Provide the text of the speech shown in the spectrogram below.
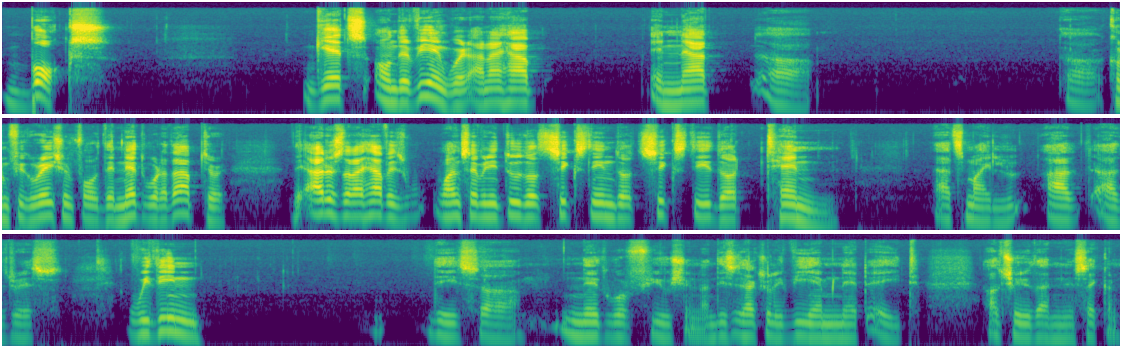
box gets on the VMware and I have a NAT uh, uh, configuration for the network adapter. The address that I have is 172.16.60.10 that's my ad address. Within this uh, network fusion and this is actually VMnet 8 I'll show you that in a second.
